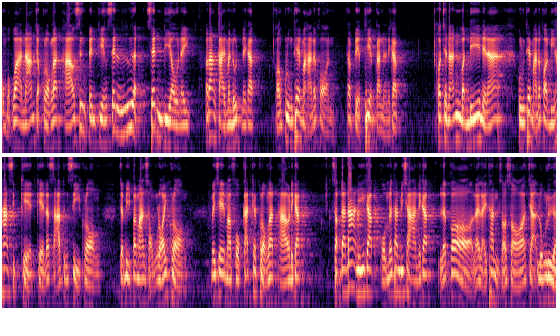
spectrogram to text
ง บอกว่าน้ำจากคลองลาดพร้าวซึ่งเป็นเพียงเส้นเลือดเส้นเดียวในร่างกายมนุษย์นะครับของกรุงเทพมหานคร ถ้าเปรียบเทียบกันนะครับ เพราะฉะนั้นวันนี้เนี่ยนะกรุงเทพมหานครมี 50 เขต เขตละ3ถึง4คลอง จะมีประมาณ 200 คลอง ไม่ใช่มาโฟกัสแค่คลองลาดพร้าวนะครับสัปดาห์หน้านี้ครับผมและท่านวิชาญนะครับ แล้วก็หลาย ๆ ท่านสสจะลงเรือ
